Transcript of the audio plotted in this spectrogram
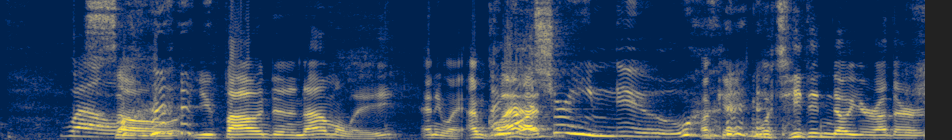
well, So you found an anomaly. Anyway, I'm glad. I'm not sure he knew. Okay, which he didn't know your other.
